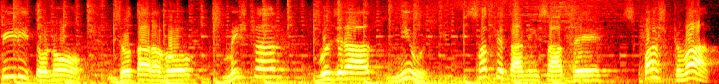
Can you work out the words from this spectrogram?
પીડિતોનો જોતા રહો મિસ્ટર ગુજરાત ન્યૂઝ. સત્યતાની સાથે સ્પષ્ટ વાત.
